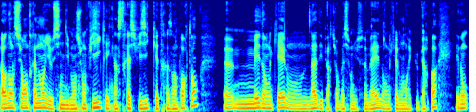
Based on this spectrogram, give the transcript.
Alors dans le surentraînement, il y a aussi une dimension physique avec un stress physique qui est très important, euh, mais dans lequel on a des perturbations du sommeil, dans lequel on ne récupère pas. Et donc,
